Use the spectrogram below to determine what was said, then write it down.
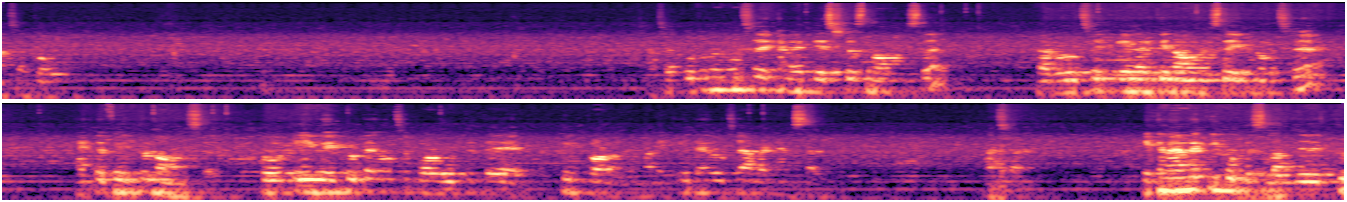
আচ্ছা তো আচ্ছা প্রথমে হচ্ছে এখানে টেস্ট নেওয়া হচ্ছে তারপর হচ্ছে এনআরটি নেওয়া হয়েছে এখানে হচ্ছে একটা ভেক্টর নেওয়া হয়েছে তো এই ভেক্টরটাই হচ্ছে পরবর্তীতে প্রিন্ট করা হবে। মানে এটাই হচ্ছে আমার অ্যান্সার আচ্ছা। এখানে আমরা কি করতেছিলাম? যে টু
